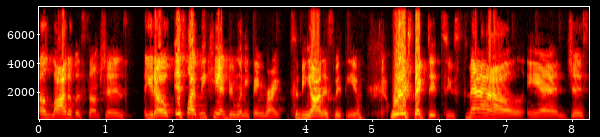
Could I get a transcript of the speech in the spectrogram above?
a lot of assumptions you know, it's like we can't do anything right, to be honest with you. We're expected to smile and just,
